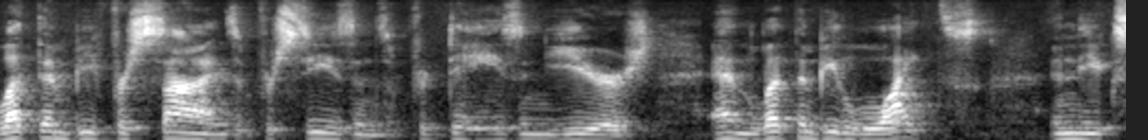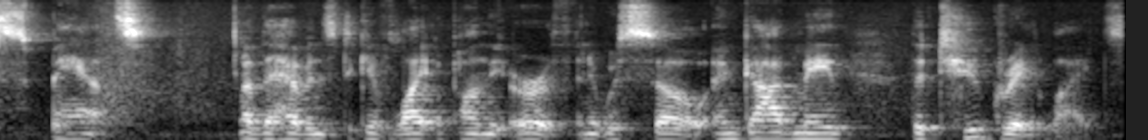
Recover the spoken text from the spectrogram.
let them be for signs and for seasons and for days and years and let them be lights in the expanse of the heavens to give light upon the earth. And it was so. And God made the two great lights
